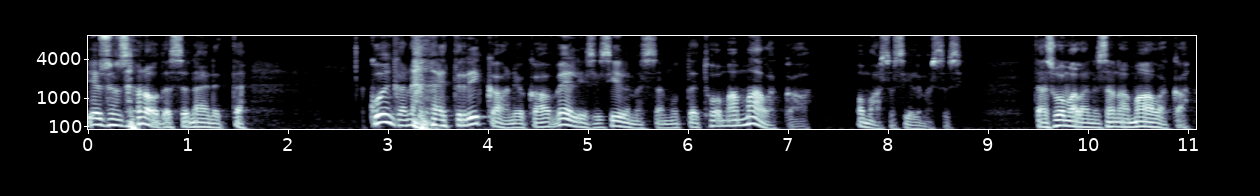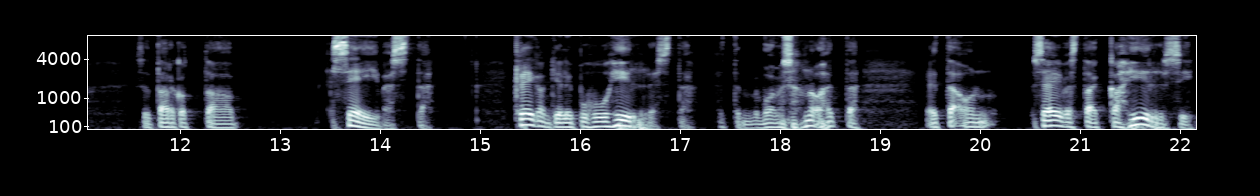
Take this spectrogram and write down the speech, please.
Jeesus sanoo tässä näin, että kuinka näet rikaan, joka on veljesi silmässä, mutta et huomaa malkaa omassa silmässäsi. Tämä suomalainen sana malka, se tarkoittaa seivästä. Kreikan kieli puhuu hirrestä, että me voimme sanoa, että, että on seiväs taikka hirsi,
